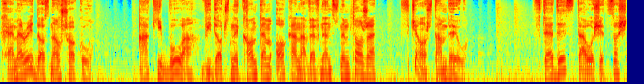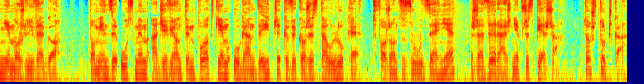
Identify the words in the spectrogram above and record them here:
Hemery doznał szoku. Aki Bua, widoczny kątem oka na wewnętrznym torze, wciąż tam był. Wtedy stało się coś niemożliwego. Pomiędzy ósmym a dziewiątym płotkiem Ugandyjczyk wykorzystał lukę, tworząc złudzenie, że wyraźnie przyspiesza. To sztuczka.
